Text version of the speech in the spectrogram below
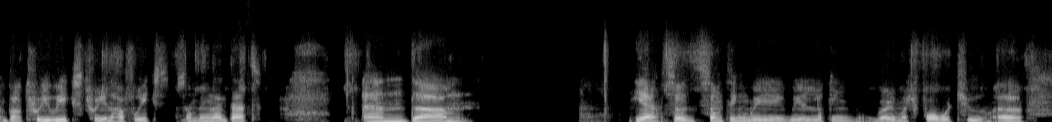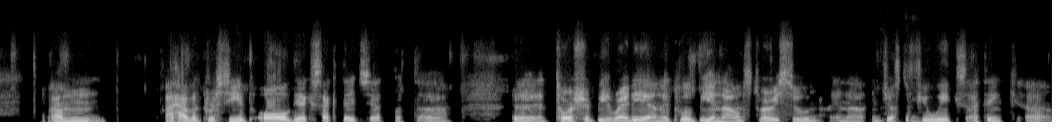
about three weeks, three and a half weeks, something like that. And um, yeah, so it's something we we are looking very much forward to. Uh, um, I haven't received all the exact dates yet, but uh, the tour should be ready and it will be announced very soon. In uh, in just a few weeks, I think uh,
